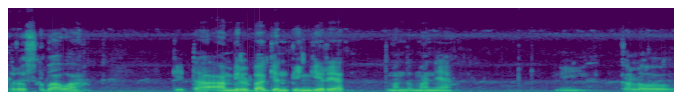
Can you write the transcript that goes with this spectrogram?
terus ke bawah kita ambil bagian pinggir ya teman-teman ya nih kalau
